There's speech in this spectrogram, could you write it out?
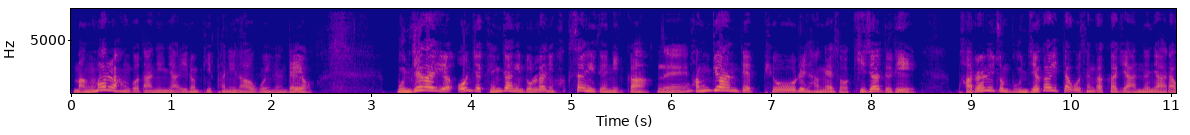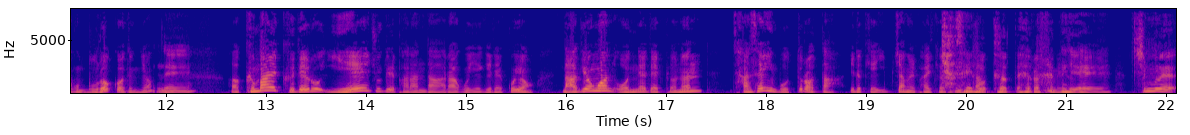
막말을 한 것 아니냐 이런 비판이 나오고 있는데요. 문제가 이제 언제 굉장히 논란이 확산이 되니까 네. 황교안 대표를 향해서 기자들이 발언에 좀 문제가 있다고 생각하지 않느냐라고 물었거든요. 네. 그말 그대로 이해해 주길 바란다라고 얘기를 했고요. 나경원 원내대표는 자세히 못 들었다 이렇게 입장을 자세히 밝혔습니다. 못 들었다요. 그렇습니다. 예. 신문에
